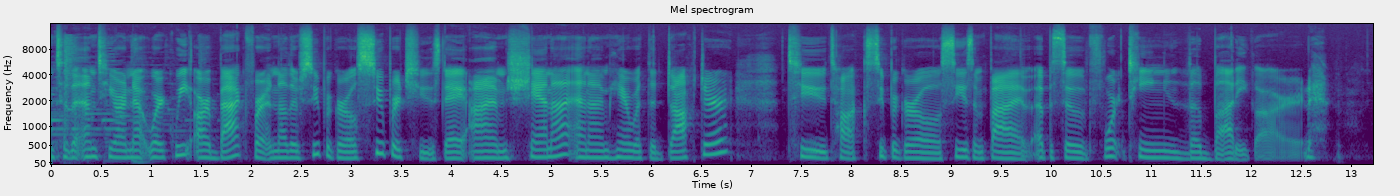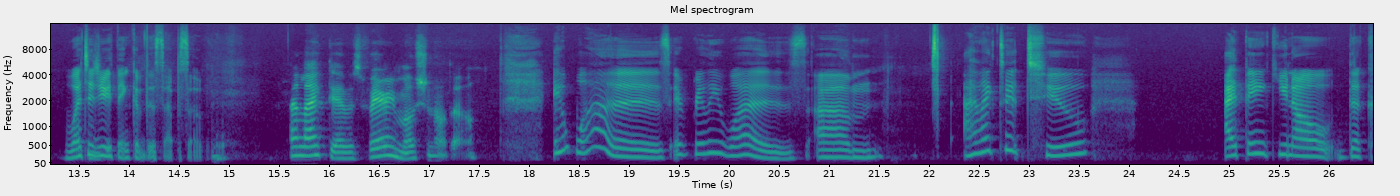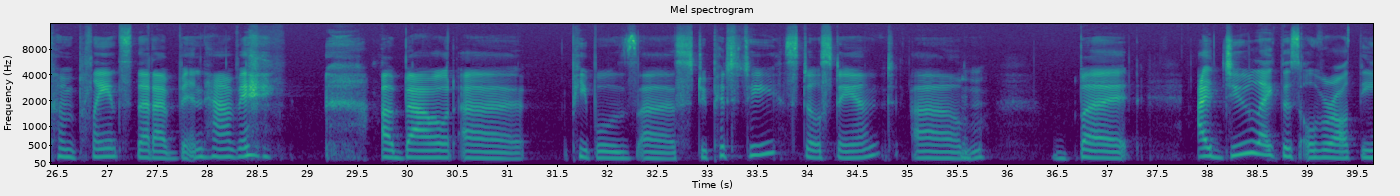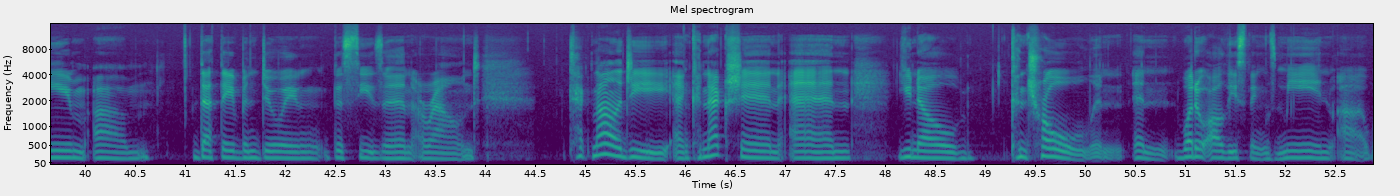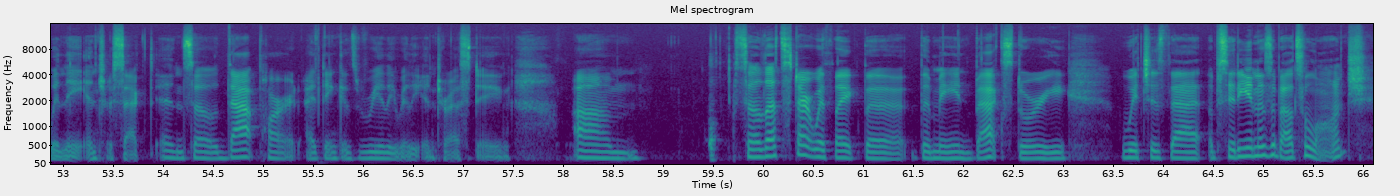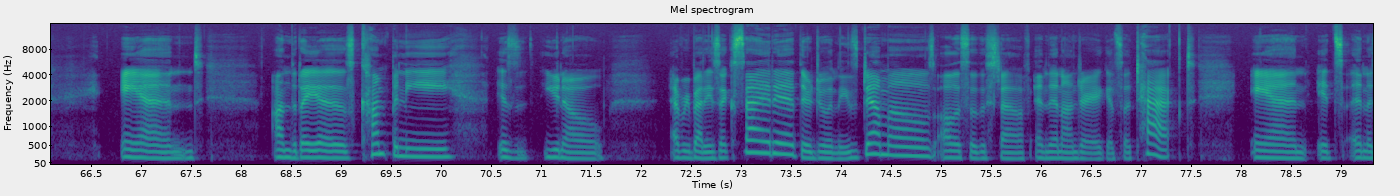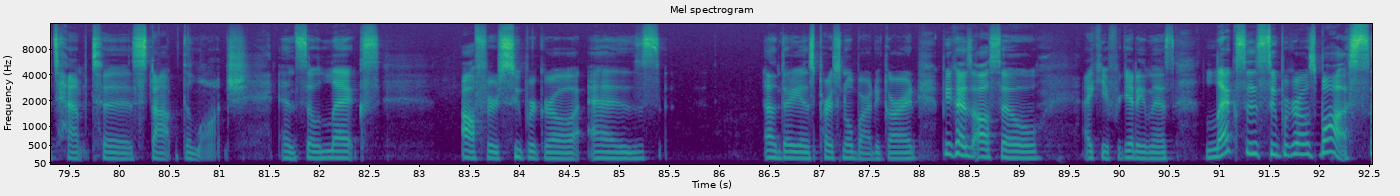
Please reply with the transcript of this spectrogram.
welcome to the MTR Network. We are back for another Supergirl Super Tuesday. I'm Shanna, and I'm here with the doctor to talk Supergirl Season 5, Episode 14 The Bodyguard. What did you think of this episode? I liked it. It was very emotional, though. It was. It really was. Um, I liked it too. I think, you know, the complaints that I've been having about uh, people's uh, stupidity still stand. Um, mm-hmm. But I do like this overall theme um, that they've been doing this season around technology and connection and, you know, control and and what do all these things mean uh, when they intersect and so that part i think is really really interesting um, so let's start with like the the main backstory, which is that Obsidian is about to launch, and Andrea's company is, you know, everybody's excited. They're doing these demos, all this other stuff, and then Andrea gets attacked, and it's an attempt to stop the launch. And so Lex offers Supergirl as Andrea's personal bodyguard because also I keep forgetting this. Lex is Supergirl's boss.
